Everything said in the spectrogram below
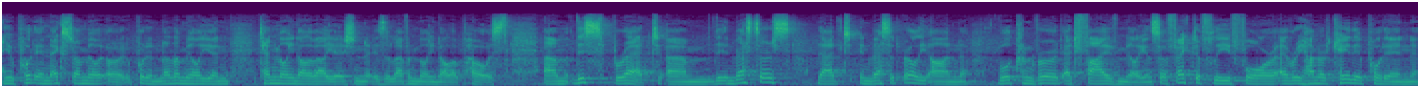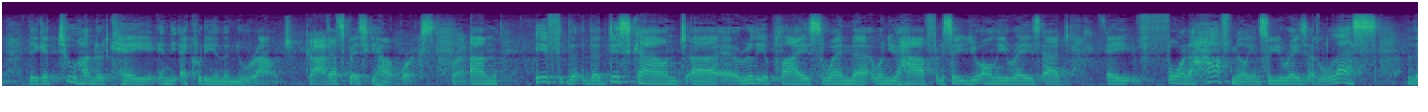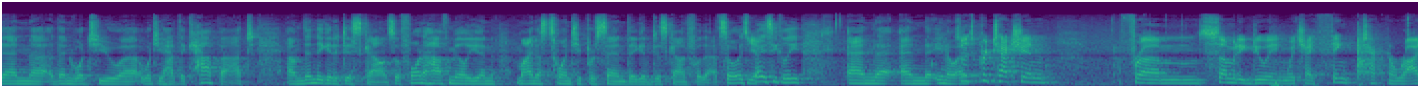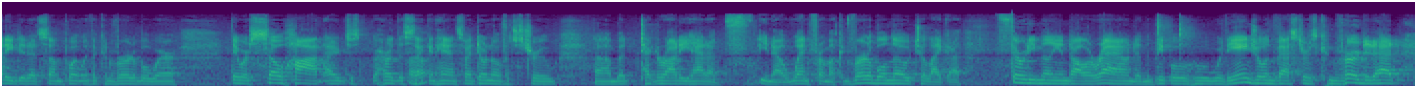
you put in extra million, or put another million, $10 million valuation is $11 million post. Um, this spread, um, the investors that invested early on will convert at 5 million. So effectively, for every 100K they put in, they get 200K in the equity in the new round. Got it. That's basically how it works. Right. Um, if the, the discount uh, really applies when uh, when you have let's say you only raise at a four and a half million, so you raise at less than uh, than what you uh, what you had the cap at, um, then they get a discount. So four and a half million minus twenty percent, they get a discount for that. So it's yeah. basically and and you know. So it's protection from somebody doing, which I think Technorati did at some point with a convertible, where they were so hot. I just heard the uh-huh. secondhand, so I don't know if it's true. Um, but Technorati had a, you know, went from a convertible note to like a thirty million dollar round, and the people who were the angel investors converted at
